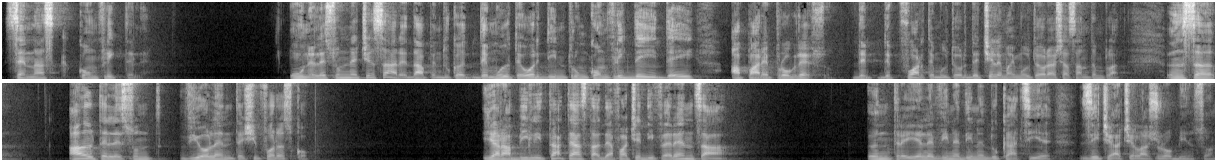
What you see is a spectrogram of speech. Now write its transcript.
se nasc conflictele. Unele sunt necesare, da, pentru că de multe ori dintr-un conflict de idei apare progresul. De, de foarte multe ori, de cele mai multe ori așa s-a întâmplat. Însă altele sunt violente și fără scop. Iar abilitatea asta de a face diferența între ele vine din educație, zice același Robinson.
